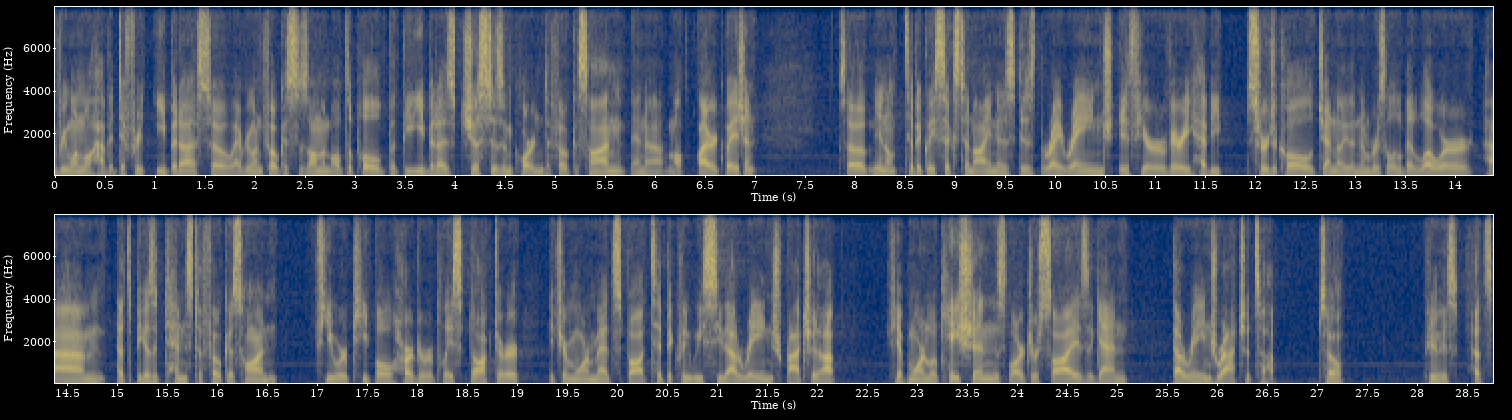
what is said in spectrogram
everyone will have a different EBITDA. So everyone focuses on the multiple, but the EBITDA is just as important to focus on in a multiplier equation. So, you know, typically six to nine is, is the right range. If you're very heavy surgical, generally the number is a little bit lower. Um, that's because it tends to focus on fewer people, hard to replace a doctor. If you're more med spa, typically we see that range ratchet up. If you have more locations, larger size, again, that range ratchets up. So anyways, that's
